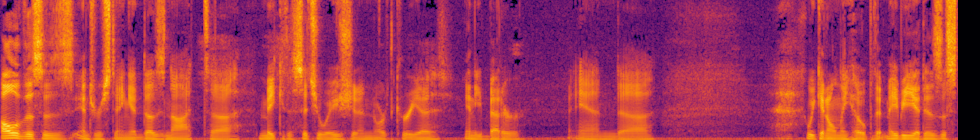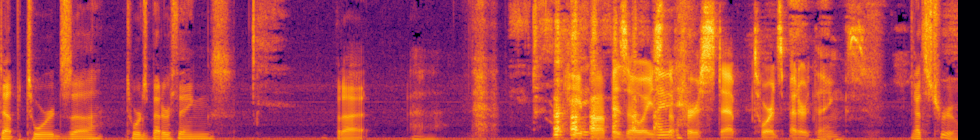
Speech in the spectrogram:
all of this is interesting. It does not uh, make the situation in North Korea any better, and uh, we can only hope that maybe it is a step towards uh, towards better things. But K-pop is always I- the first step towards better things. that's true.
